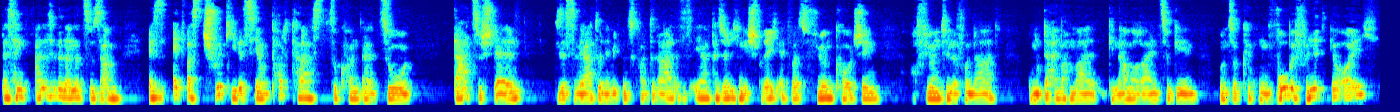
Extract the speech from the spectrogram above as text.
das hängt alles miteinander zusammen es ist etwas tricky, das hier im Podcast zu, äh, zu darzustellen, dieses Werte- und Entwicklungsquadrat. Es ist eher ein persönliches Gespräch, etwas für ein Coaching, auch für ein Telefonat, um da einfach mal genauer reinzugehen und zu gucken, wo befindet ihr euch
